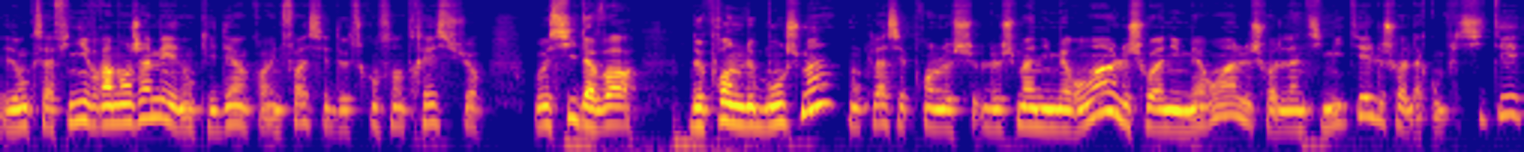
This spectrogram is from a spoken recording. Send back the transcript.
et donc ça finit vraiment jamais. Donc l'idée, encore une fois, c'est de se concentrer sur aussi d'avoir, de prendre le bon chemin. Donc là, c'est prendre le, chemin numéro un, le choix numéro un, le choix de l'intimité, le choix de la complicité,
